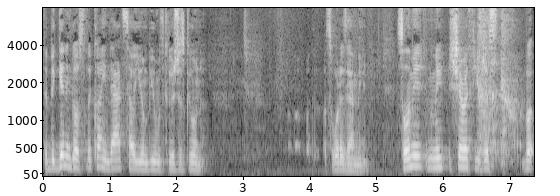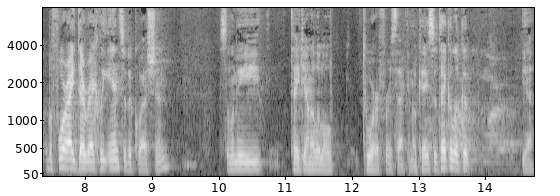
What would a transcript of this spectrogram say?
The beginning goes to the kain. That's how you imbue with kedushas kuna. So what does that mean? So let me let me share with you just but before I directly answer the question. So let me take you on a little tour for a second. Okay, so take a look at yeah.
